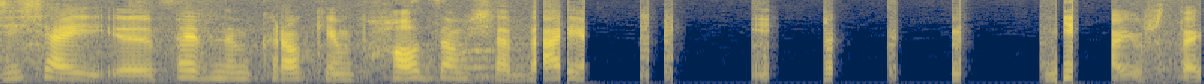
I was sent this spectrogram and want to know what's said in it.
dzisiaj e, pewnym krokiem wchodzą, siadają i że nie ma już tego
